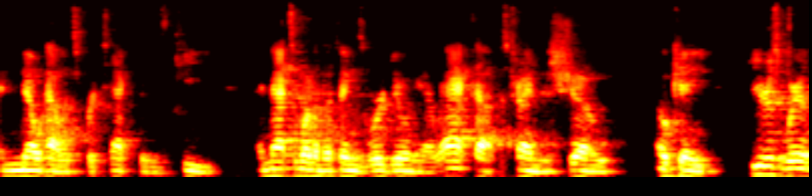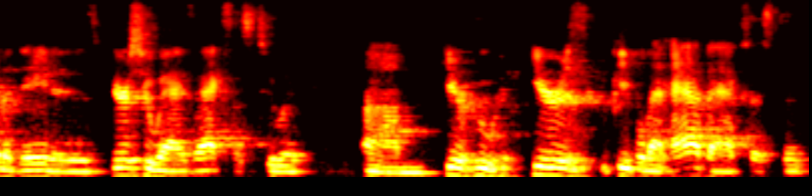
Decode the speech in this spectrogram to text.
and know how it's protected is key. And that's one of the things we're doing at Racktop is trying to show, okay, here's where the data is, here's who has access to it, um, here who here's the people that have access to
